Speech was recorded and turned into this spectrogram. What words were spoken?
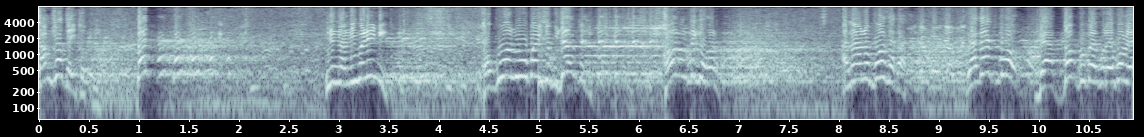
চামচা তাই তখন নি নানি বাড়ি নি ভগবান ও পাইছে বুঝাও ঘুমে ঘুরে বলে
